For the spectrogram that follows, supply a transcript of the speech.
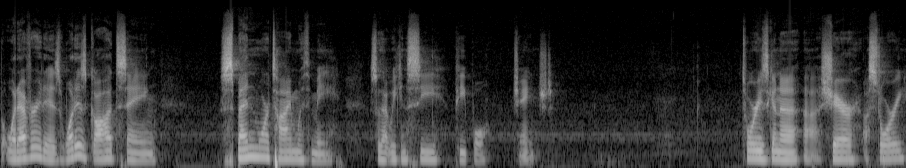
But whatever it is, what is God saying? Spend more time with me so that we can see people changed. Tori's going to uh, share a story.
